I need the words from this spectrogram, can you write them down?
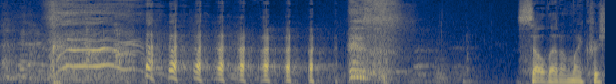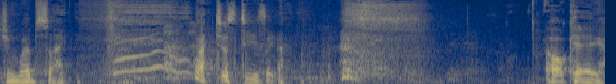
Sell that on my Christian website. I'm just teasing. Okay.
